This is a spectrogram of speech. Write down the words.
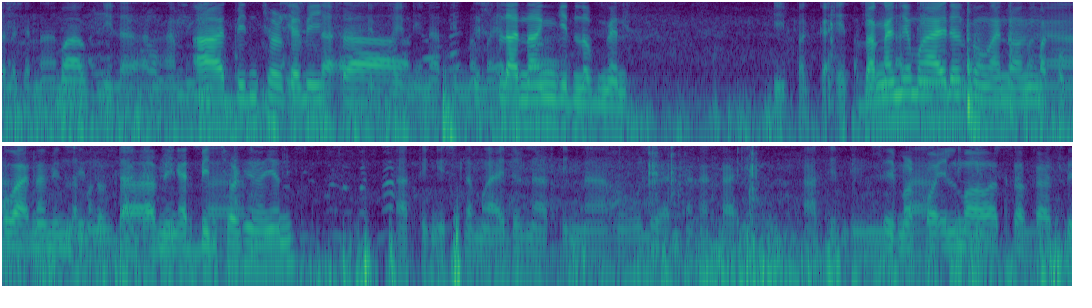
talaga namin mag- nila ang aming Adventure kami sa isla ng Ginlobngan. ipagkait. Abangan nyo mga idol kung ano ang makukuha namin dito sa aming adventure ngayon. Ating isla mga idol na ating nahuhuli at nakakain. Atin din Si Marco sa at saka si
